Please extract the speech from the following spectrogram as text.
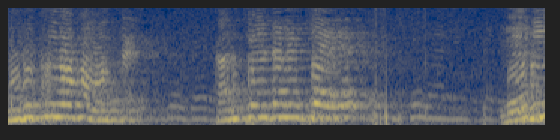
నిరుపయోగం అవుతాయి. కనుక ఏంటంటే లేడీ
